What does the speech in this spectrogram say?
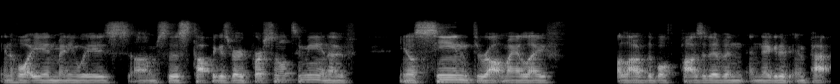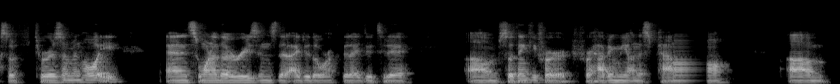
in Hawaii in many ways. Um, so this topic is very personal to me, and I've you know seen throughout my life a lot of the both positive and, and negative impacts of tourism in Hawaii and it's one of the reasons that I do the work that I do today. Um, so thank you for for having me on this panel. Um,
